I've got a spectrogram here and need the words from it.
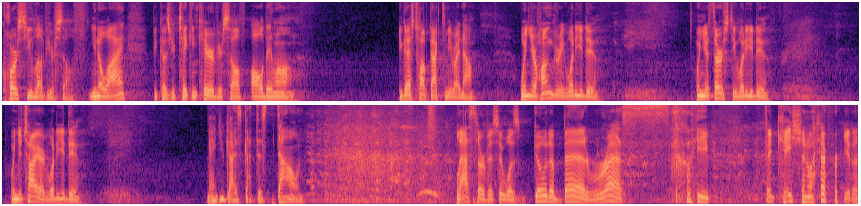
Of course, you love yourself. You know why? Because you're taking care of yourself all day long. You guys talk back to me right now. When you're hungry, what do you do? When you're thirsty, what do you do? When you're tired, what do you do? Man, you guys got this down. Last service, it was go to bed, rest, sleep, vacation, whatever, you know.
